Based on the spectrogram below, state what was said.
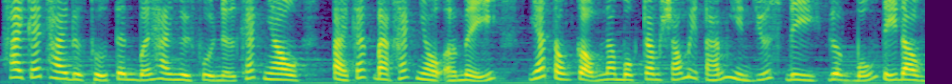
Hai cái thai được thụ tinh bởi hai người phụ nữ khác nhau tại các bang khác nhau ở Mỹ, giá tổng cộng là 168.000 USD, gần 4 tỷ đồng.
